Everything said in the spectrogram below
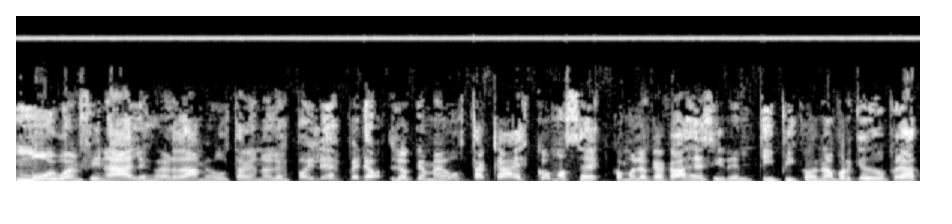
Muy buen final, es verdad, me gusta que no lo spoilees, pero lo que me gusta acá es cómo se, como lo que acabas de decir, el típico, ¿no? Porque Duprat,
